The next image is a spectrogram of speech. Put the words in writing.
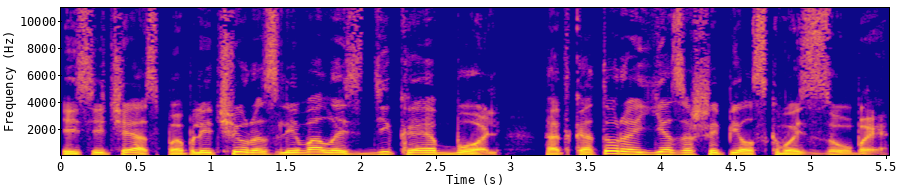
И сейчас по плечу разливалась дикая боль, от которой я зашипел сквозь зубы.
